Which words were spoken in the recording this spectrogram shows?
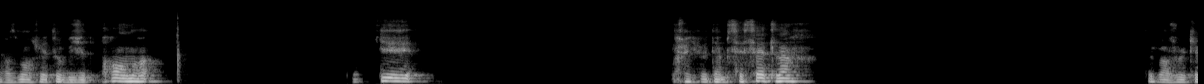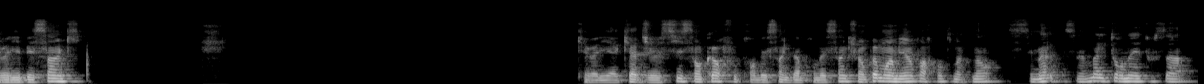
Heureusement, je vais être obligé de prendre. Ok. Ah, il veut dame C7, là. Devoir jouer cavalier B5. Cavalier A4, j'ai E6 encore, faut prendre B5 d'un prend B5. Je suis un peu moins bien par contre maintenant. C'est mal, ça a mal tourné tout ça.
